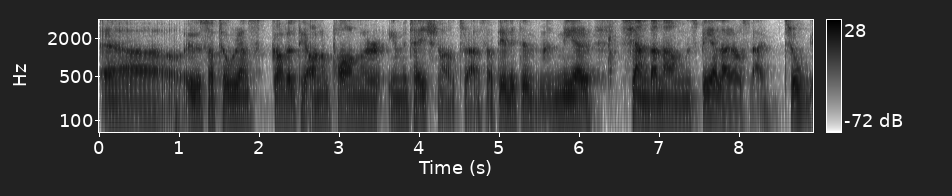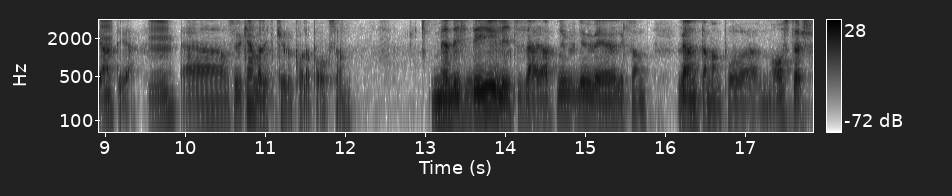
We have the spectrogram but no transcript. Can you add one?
Eh, USA-touren ska väl till Arnold Palmer Invitational tror jag. Så att det är lite mer kända namnspelare och sådär. Tror jag Mm. att det är. Mm. Eh, så det kan vara lite kul att kolla på också. Men det, det är ju lite så här att nu, nu är det liksom väntar man på eh, Masters.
